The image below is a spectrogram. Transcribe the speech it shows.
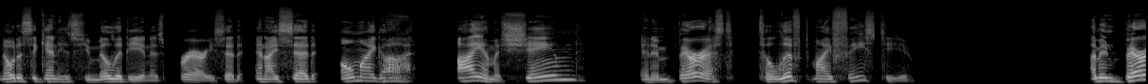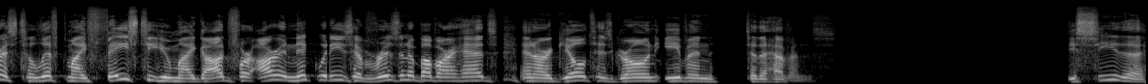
Notice again his humility in his prayer. He said, And I said, Oh my God, I am ashamed and embarrassed to lift my face to you. I'm embarrassed to lift my face to you, my God, for our iniquities have risen above our heads and our guilt has grown even to the heavens. Do you see the,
